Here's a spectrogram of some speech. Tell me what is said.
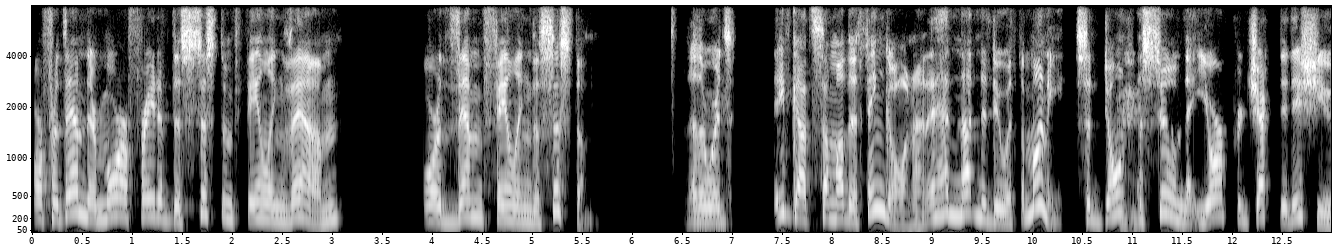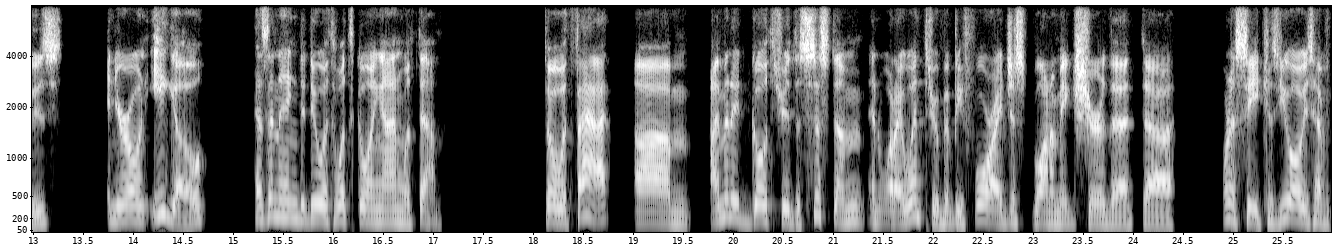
or for them, they're more afraid of the system failing them, or them failing the system. In other words, they've got some other thing going on. It had nothing to do with the money. So don't mm-hmm. assume that your projected issues and your own ego has anything to do with what's going on with them. So with that, um, I'm going to go through the system and what I went through. But before, I just want to make sure that uh, I want to see because you always have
